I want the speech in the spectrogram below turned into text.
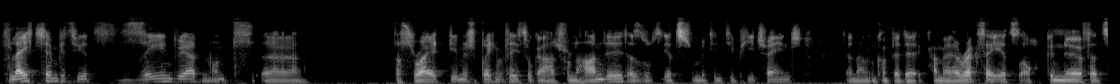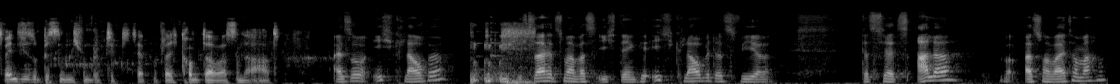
vielleicht Champions jetzt sehen werden und äh, das Riot dementsprechend vielleicht sogar schon handelt, also jetzt schon mit dem TP-Change. Dann haben komplett der, kam ja jetzt auch genervt, als wenn sie so ein bisschen schon predicted hätten, vielleicht kommt da was in der Art. Also ich glaube, ich sage jetzt mal, was ich denke. Ich glaube, dass wir das jetzt alle erstmal weitermachen.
